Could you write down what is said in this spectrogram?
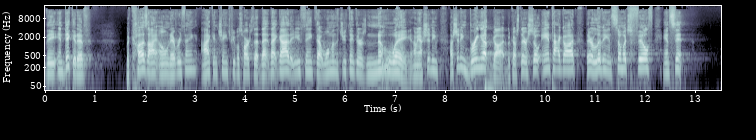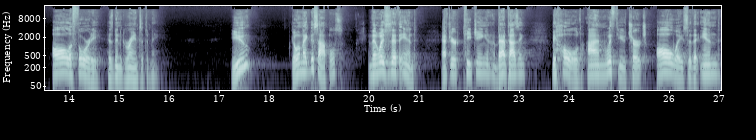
the indicative, because I own everything, I can change people's hearts. That, that, that guy that you think, that woman that you think there's no way. I mean, I shouldn't even, I shouldn't even bring up God because they're so anti God. They're living in so much filth and sin. All authority has been granted to me. You go and make disciples. And then what does say at the end? After teaching and baptizing, behold, I'm with you, church, always to the end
